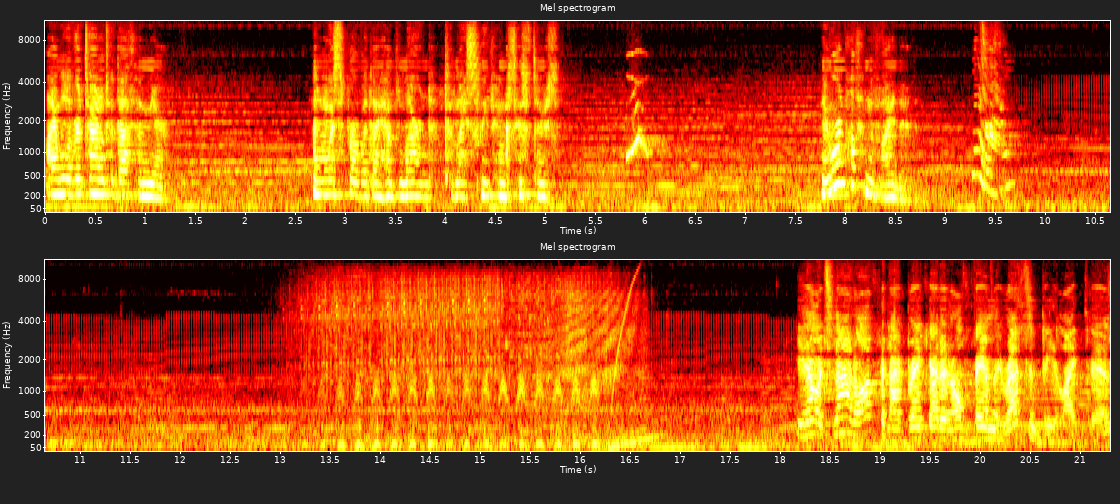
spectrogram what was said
I will return to Dathomir and whisper what I have learned to my sleeping sisters. You are not invited. You know, it's not often I break out an old family recipe like this.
